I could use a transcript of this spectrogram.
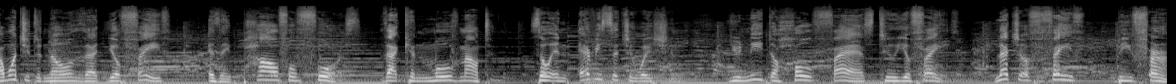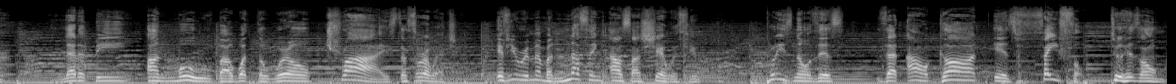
I want you to know that your faith is a powerful force that can move mountains. So, in every situation, you need to hold fast to your faith. Let your faith be firm. Let it be unmoved by what the world tries to throw at you. If you remember nothing else I share with you, please know this that our God is faithful to his own,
